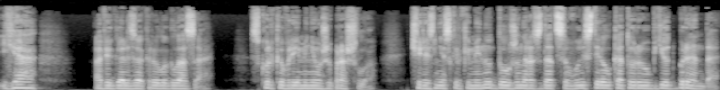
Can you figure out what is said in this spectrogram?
«Я...» — Авигаль закрыла глаза. Сколько времени уже прошло? Через несколько минут должен раздаться выстрел, который убьет Бренда.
